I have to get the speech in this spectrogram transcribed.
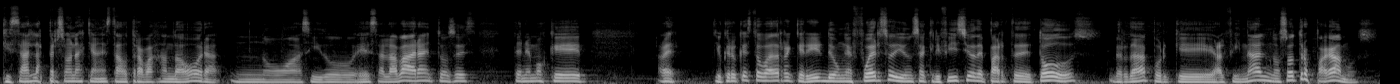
quizás las personas que han estado trabajando ahora no ha sido esa la vara, entonces tenemos que, a ver, yo creo que esto va a requerir de un esfuerzo y un sacrificio de parte de todos, ¿verdad? Porque al final nosotros pagamos,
